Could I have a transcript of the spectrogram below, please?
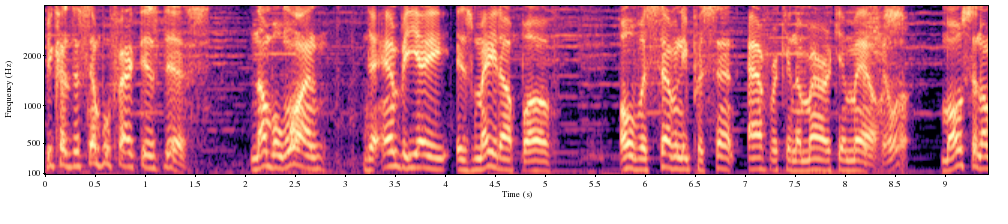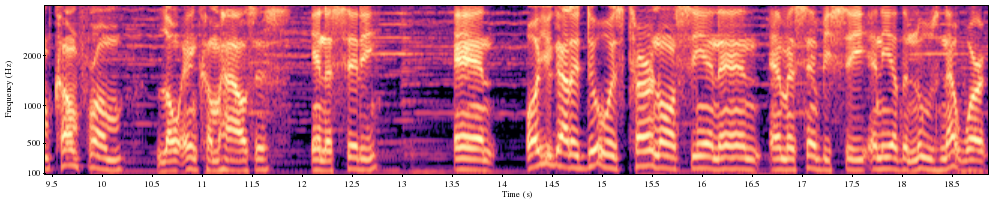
Because the simple fact is this: number one, the NBA is made up of over 70% African American males. sure. Most of them come from low income houses in the city. And all you got to do is turn on CNN, MSNBC, any other news network,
